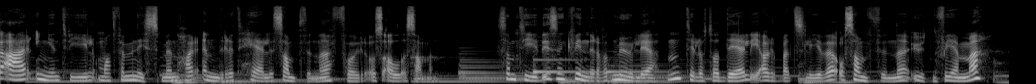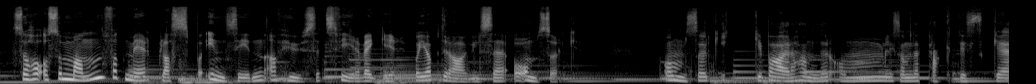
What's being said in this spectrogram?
Det er ingen tvil om at feminismen har endret hele samfunnet for oss alle sammen. Samtidig som kvinner har fått muligheten til å ta del i arbeidslivet og samfunnet utenfor hjemmet, så har også mannen fått mer plass på innsiden av husets fire vegger og i oppdragelse og omsorg. Omsorg ikke bare handler om liksom, det praktiske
